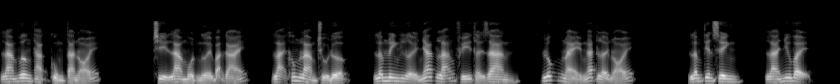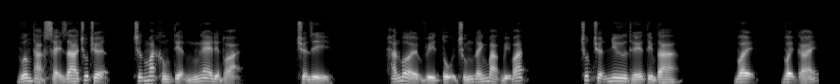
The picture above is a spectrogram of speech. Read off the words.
làm vương thạc cùng ta nói. Chỉ là một người bạn gái, lại không làm chủ được. Lâm ninh lười nhác lãng phí thời gian, lúc này ngắt lời nói. Lâm tiên sinh, là như vậy, vương thạc xảy ra chút chuyện, trước mắt không tiện nghe điện thoại. Chuyện gì? Hắn bởi vì tụ chúng đánh bạc bị bắt. Chút chuyện như thế tìm ta. Vậy vậy cái,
